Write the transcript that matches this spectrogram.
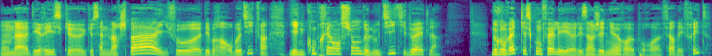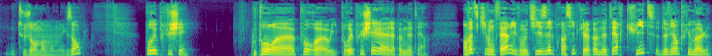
On a des risques que ça ne marche pas, il faut euh, des bras robotiques. Enfin, il y a une compréhension de l'outil qui doit être là. Donc en fait, qu'est-ce qu'on fait les, ingénieurs euh, pour faire des frites? Toujours dans mon exemple, pour éplucher. Pour, pour, oui, pour éplucher la, la pomme de terre. En fait, ce qu'ils vont faire, ils vont utiliser le principe que la pomme de terre cuite devient plus molle.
